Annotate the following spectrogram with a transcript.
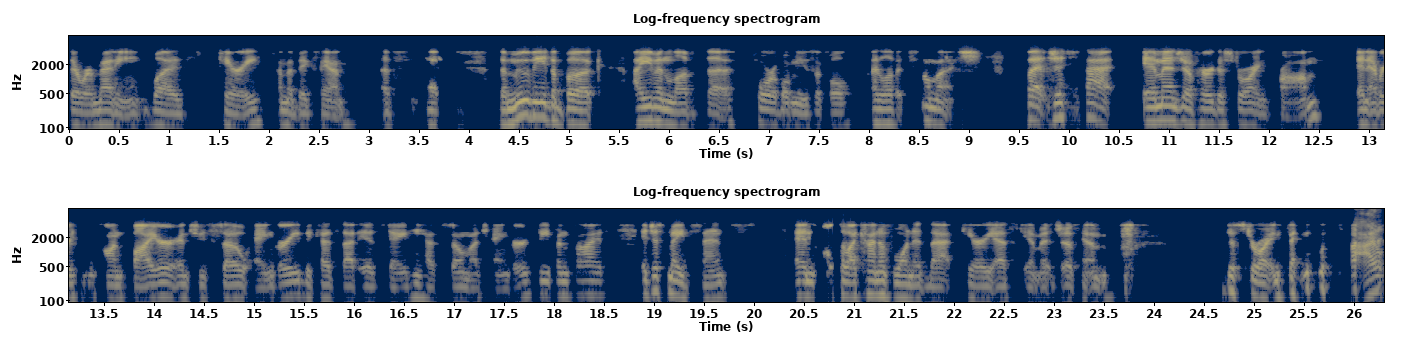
there were many, was Carrie. I'm a big fan of, of the movie, the book. I even loved the horrible musical. I love it so much. But just that image of her destroying prom and everything's on fire and she's so angry because that is Dane. He has so much anger deep inside. It just made sense. And also I kind of wanted that Carrie-esque image of him destroying things. I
